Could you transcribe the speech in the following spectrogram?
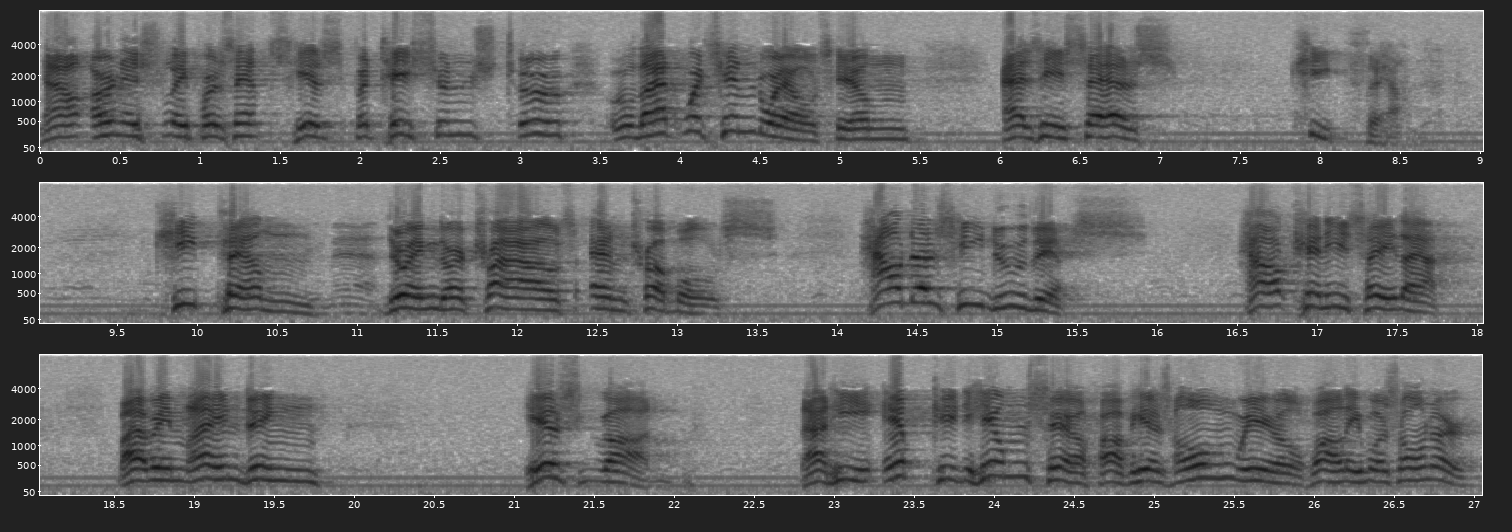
now earnestly presents his petitions to that which indwells him as he says, Keep them. Keep them Amen. during their trials and troubles. How does he do this? How can he say that? By reminding his God that he emptied himself of his own will while he was on earth.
